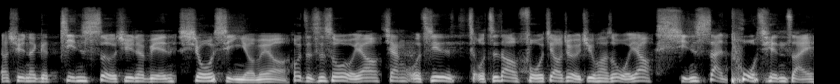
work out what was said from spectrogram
要去那个金色去那边修行，有没有？或者是说我要像我其实我知道佛教就有一句话说我要行善破千灾，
